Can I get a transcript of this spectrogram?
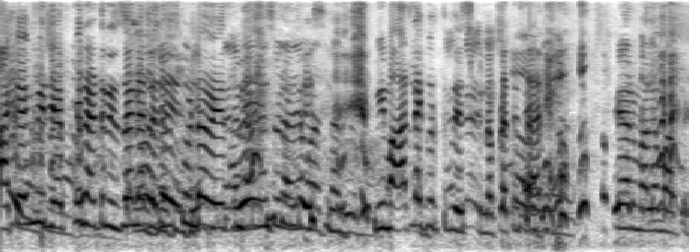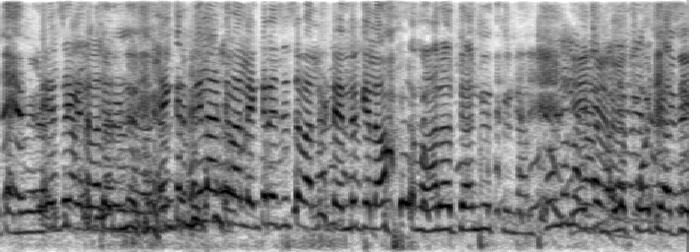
అక్కడ మీరు చెప్పినట్టు నిజంగా అట్లా చూసుకుంటా వేస్తున్నా. మీ మాటలే గుర్తుకు తెచ్చుకున్నా ప్రతిసారి. ఎంకరేజ్ మీలాంటి వాళ్ళు ఎంకరేజ్ చేసే వాళ్ళు ఉంటే ఎందుకు గెలవ? చూస్తున్నాను పోటీ అది.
